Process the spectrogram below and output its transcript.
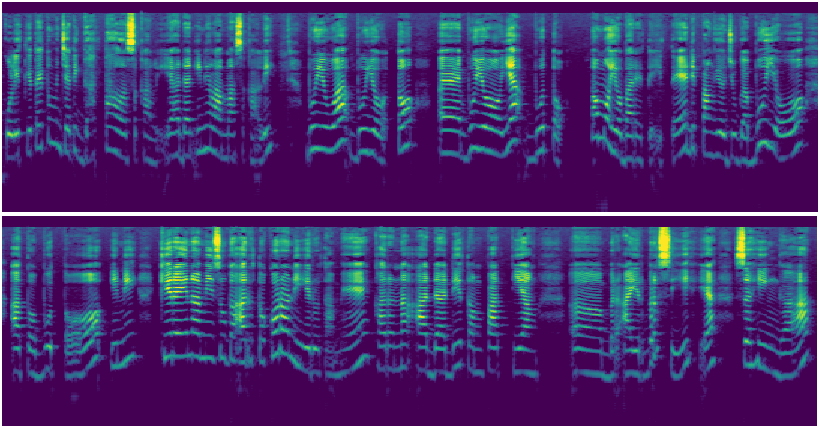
kulit kita itu menjadi gatal sekali ya dan ini lama sekali buyuwa buyoto eh, buyo ya buto. Tomo yobarete ite dipanggil juga buyo atau buto. Ini kireina mizu ga aru tokoro ni iru tame karena ada di tempat yang eh, berair bersih ya sehingga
